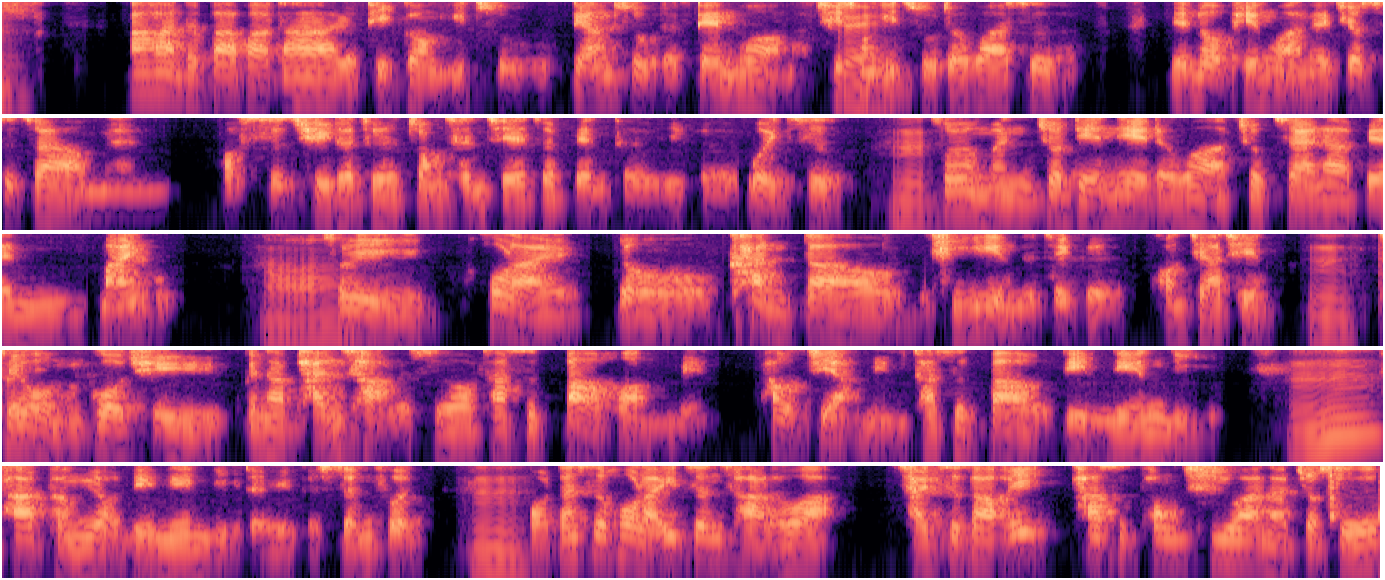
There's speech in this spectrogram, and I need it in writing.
阿汉的爸爸他有提供一组、两组的电话嘛，其中一组的话是联络平完的，就是在我们哦市区的这个中城街这边的一个位置，嗯，所以我们就连夜的话就在那边埋伏，哦，所以后来有看到提领的这个黄家庆，嗯，所以我们过去跟他盘查的时候，他是报谎名、报假名，他是报林连里。嗯，他朋友林连里的一个身份，嗯，哦，但是后来一侦查的话，才知道，哎，他是通缉犯啊，九十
